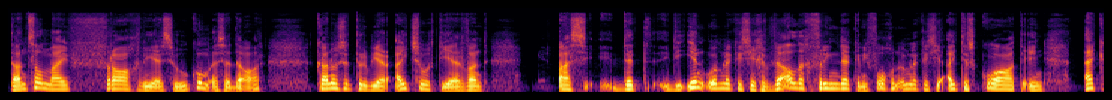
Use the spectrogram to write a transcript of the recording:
Dan sal my vraag wees, hoekom is dit daar? Kan ons dit probeer uitsorteer want as dit die een oomblik is jy geweldig vriendelik en die volgende oomblik is jy uiters kwaad en ek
